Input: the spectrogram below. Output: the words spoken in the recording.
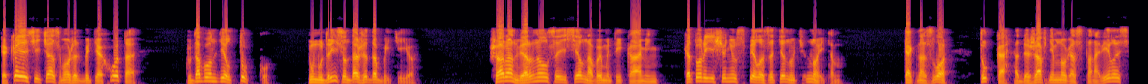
какая сейчас может быть охота? Куда бы он дел Тукку? Умудрись он даже добыть ее. Шаран вернулся и сел на вымытый камень, который еще не успела затянуть Нойтом. Как назло, Тукка, отбежав немного, остановилась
